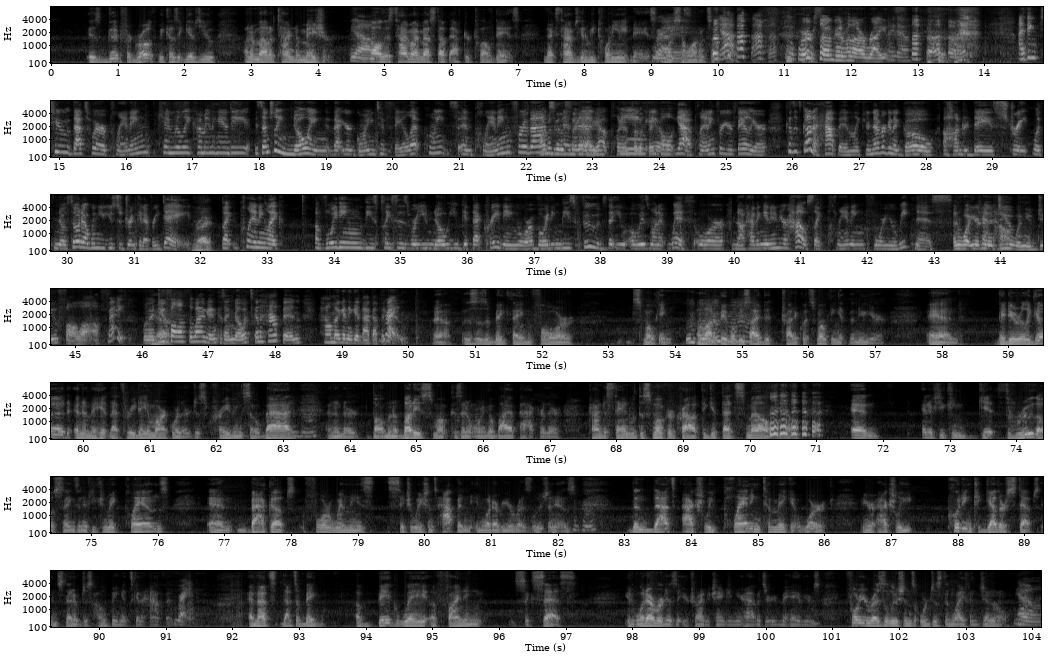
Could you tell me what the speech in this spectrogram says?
is good for growth because it gives you an amount of time to measure. Yeah. oh, this time I messed up after 12 days. Next time's going to be 28 days, or so on and so forth. Yeah. We're so good with our rights. I know. I think too that's where planning can really come in handy. Essentially knowing that you're going to fail at points and planning for that. I was gonna and say that, then yeah, plan for the being fail. Able, yeah, planning for your failure because it's gonna happen. Like you're never gonna go a hundred days straight with no soda when you used to drink it every day. Right. But planning like avoiding these places where you know you get that craving or avoiding these foods that you always want it with or not having it in your house like planning for mm-hmm. your weakness And what you're going to do when you do fall off. right When I do fall off the wagon, because I know it's going to happen, how am I going to get back up again? Right. Yeah, this is a big thing for smoking. A lot of mm-hmm. people mm-hmm. decide to try to quit smoking at the new year, and they do really good, and then they hit that three day mark where they're just craving so bad, mm-hmm. and then they're bumming a buddy's smoke because they don't want to go buy a pack, or they're trying to stand with the smoker crowd to get that smell, you know? and and if you can get through those things, and if you can make plans and backups for when these situations happen in whatever your resolution is, mm-hmm. then that's actually planning to make it work. And you're actually putting together steps instead of just hoping it's going to happen. right. And that's that's a big a big way of finding success in whatever it is that you're trying to change in your habits or your behaviors for your resolutions or just in life in general. yeah.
